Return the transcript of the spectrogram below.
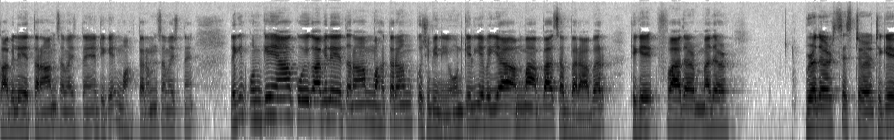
काबिल एहतराम समझते हैं, ठीक है, मोहतरम समझते हैं, लेकिन उनके यहाँ कोई काबिल एहतराम, मोहतरम कुछ भी नहीं हो। उनके लिए भैया अम्मा, अब्बा सब बराबर, ठीक है फादर मदर ब्रदर सिस्टर ठीक है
